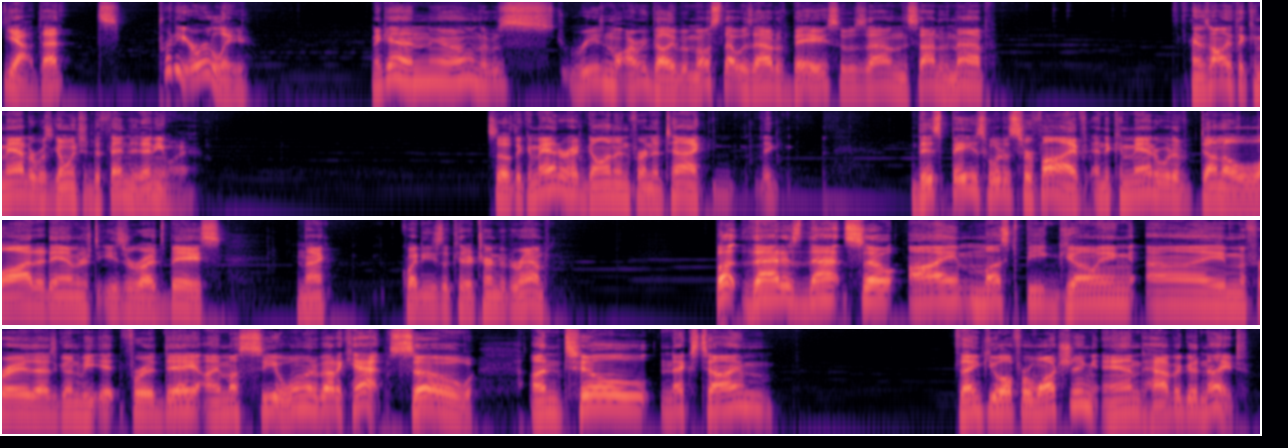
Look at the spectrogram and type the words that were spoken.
Yeah, that's pretty early. And again, you know, there was reasonable army value, but most of that was out of base. It was out on the side of the map. And it's not like the commander was going to defend it anyway. So if the commander had gone in for an attack, like, this base would have survived, and the commander would have done a lot of damage to Izirayd's base, and that quite easily could have turned it around. But that is that, so I must be going. I'm afraid that's going to be it for a day. I must see a woman about a cat. So, until next time, thank you all for watching, and have a good night.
